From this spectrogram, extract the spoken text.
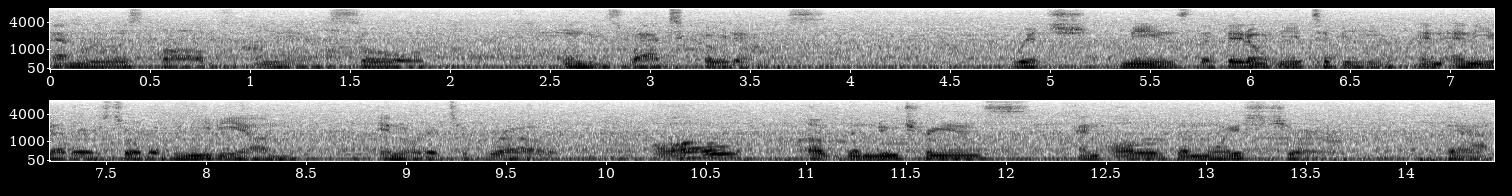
amaryllis bulbs being sold in these wax coatings, which means that they don't need to be in any other sort of medium in order to grow. All of the nutrients and all of the moisture that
